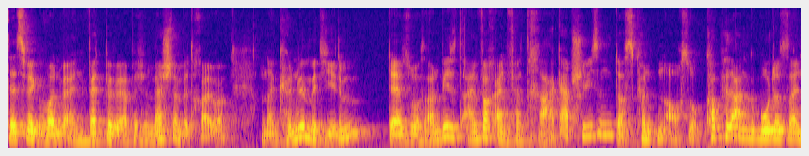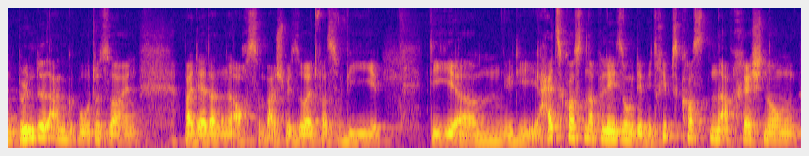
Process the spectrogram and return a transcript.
Deswegen wollen wir einen wettbewerblichen Messstellenbetreiber. Und dann können wir mit jedem, der sowas anbietet, einfach einen Vertrag abschließen. Das könnten auch so Koppelangebote sein, Bündelangebote sein, bei der dann auch zum Beispiel so etwas wie die, ähm, die Heizkostenablesung, die Betriebskostenabrechnung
